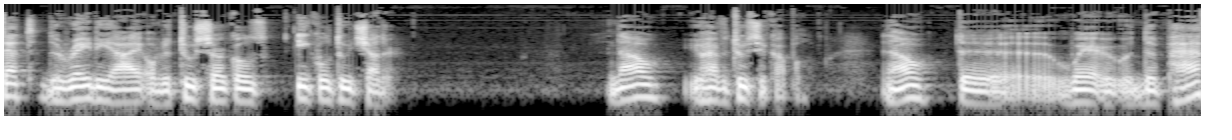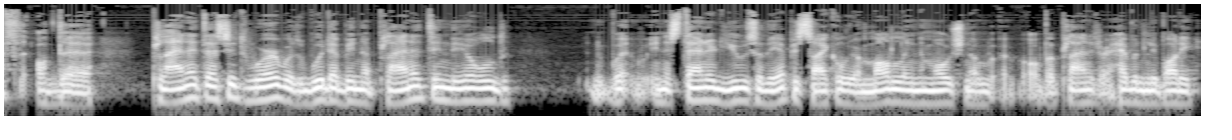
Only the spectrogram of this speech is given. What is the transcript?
set the radii of the two circles equal to each other. Now you have a Tusi couple. Now the where the path of the planet, as it were, would have been a planet in the old in a standard use of the epicycle. We're modeling the motion of, of a planet or a heavenly body,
